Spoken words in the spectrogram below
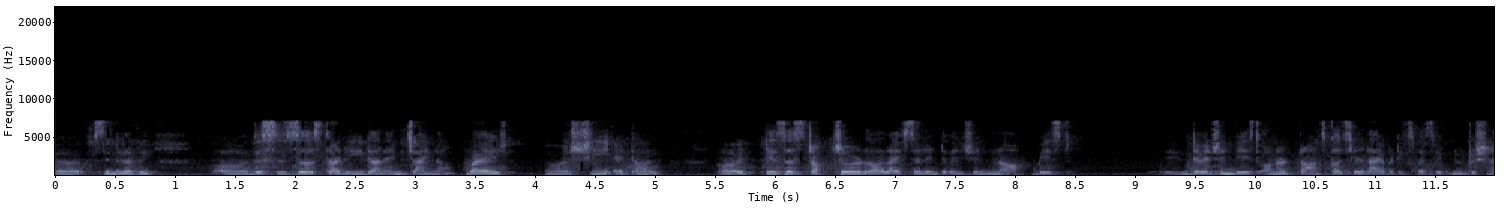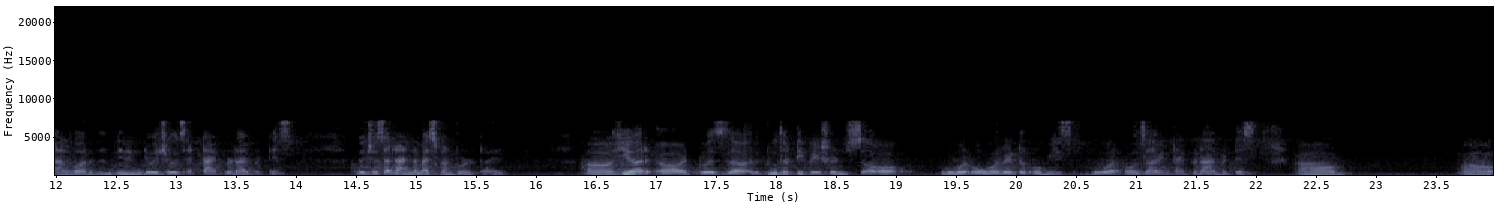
uh similarly. Uh, this is a study done in China by uh, Shi et al. it is a structured lifestyle intervention based intervention based on a transcultural diabetic specific nutrition algorithm in individuals with type 2 diabetes which was a randomized controlled trial. Uh, here uh, it was uh, 230 patients uh, who were overweight or obese who were also having type 2 diabetes uh, uh,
